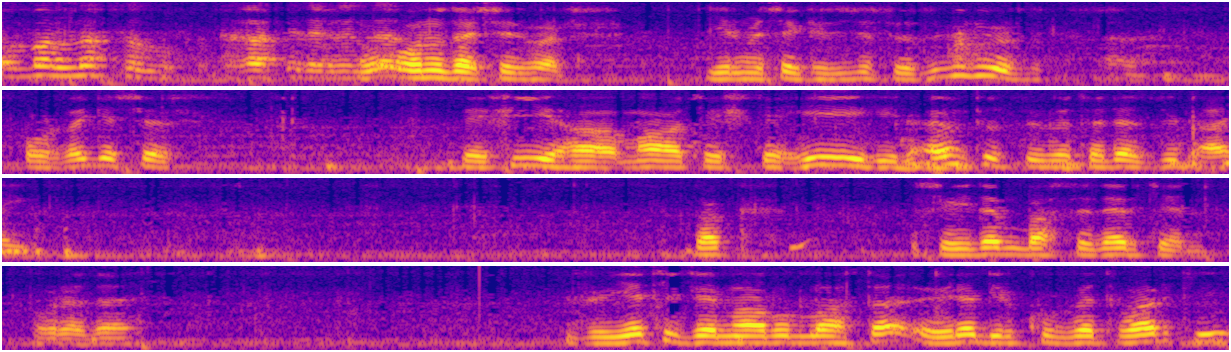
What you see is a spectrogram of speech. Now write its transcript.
o zaman nasıl dikkat edebilirler? Onu da şey var. 28. sözü biliyorduk. Evet. Orada geçer. Ve fiha ma teştehihil enfüsü ve telezzül ayn. Bak şeyden bahsederken orada Rüyeti Cemalullah'ta öyle bir kuvvet var ki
